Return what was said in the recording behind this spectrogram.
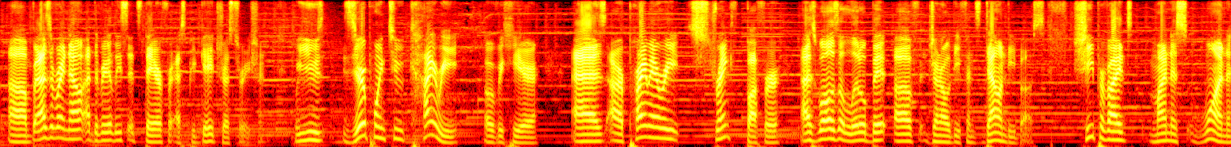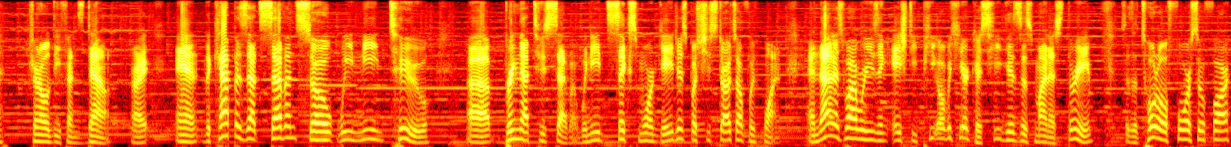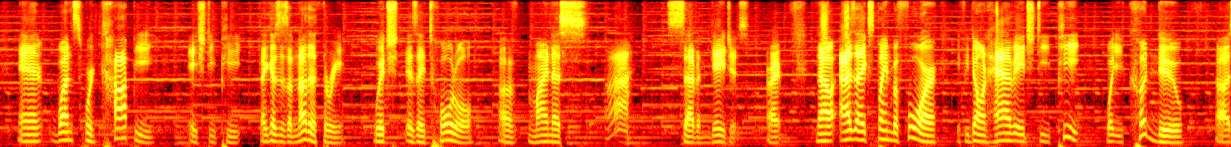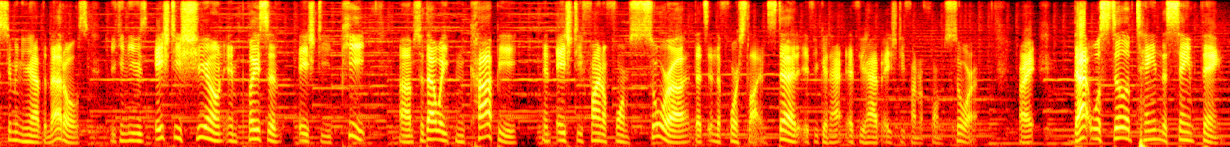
Um, but as of right now, at the very least, it's there for SP gauge restoration. We use 0.2 Kairi over here as our primary strength buffer, as well as a little bit of general defense down debuffs. She provides minus 1 general defense down, right? And the cap is at 7, so we need 2 uh, bring that to 7. We need 6 more gauges, but she starts off with 1. And that is why we're using HDP over here, because he gives us minus 3. So it's a total of 4 so far. And once we copy HDP, that gives us another 3, which is a total of minus ah, 7 gauges. All right. Now, as I explained before, if you don't have HDP, what you could do uh, assuming you have the metals, you can use HD Shion in place of HDP, um, so that way you can copy an HD Final Form Sora that's in the 4 slot instead if you can if you have HD Final Form Sora. Alright, that will still obtain the same thing.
